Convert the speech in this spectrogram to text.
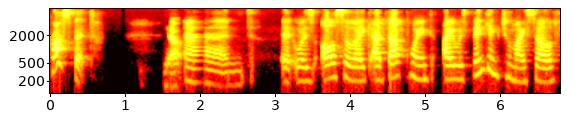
CrossFit. Yeah. And it was also like at that point, I was thinking to myself,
